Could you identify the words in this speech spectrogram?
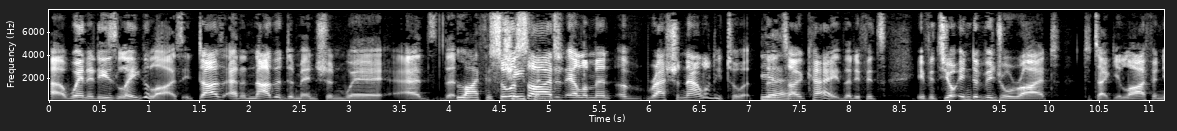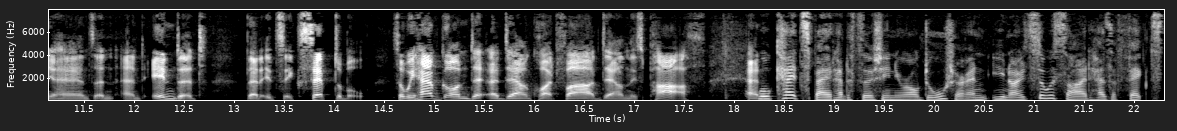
uh, when it is legalized, it does add another dimension where it adds that life is suicide cheapened. an element of rationality to it. Yeah. That it's okay that if it's if it's your individual right to take your life in your hands and and end it, that it's acceptable. So we have gone d- uh, down quite far down this path. And well, Kate Spade had a 13 year old daughter, and you know, suicide has effects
